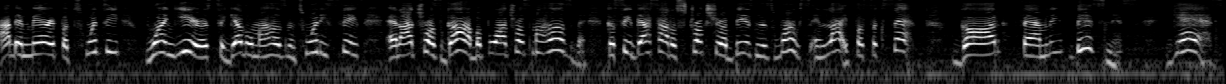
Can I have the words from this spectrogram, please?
I've been married for 21 years, together with my husband 26, and I trust God before I trust my husband. Because, see, that's how the structure of business works in life for success God, family, business. Yes.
